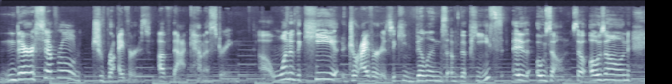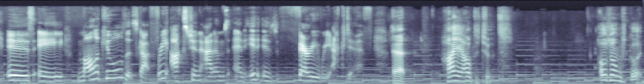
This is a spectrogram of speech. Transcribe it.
There are several drivers of that chemistry. Uh, one of the key drivers, the key villains of the piece is ozone. So ozone is a molecule that's got free oxygen atoms and it is very reactive. At high altitudes, Ozone's good.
